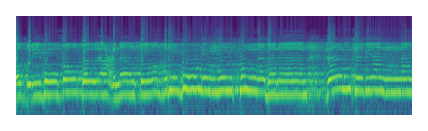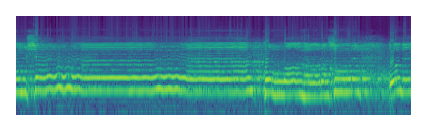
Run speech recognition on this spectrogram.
فاضربوا فوق الأعناق واضربوا منهم كل بنان ذلك بأنهم شاقوا الله ورسوله ومن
